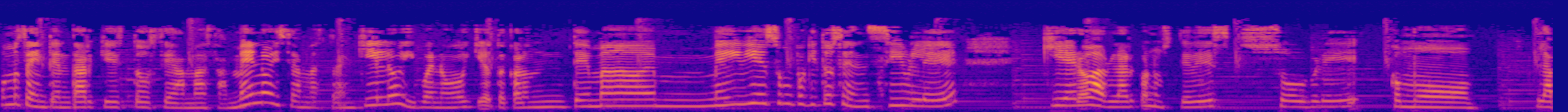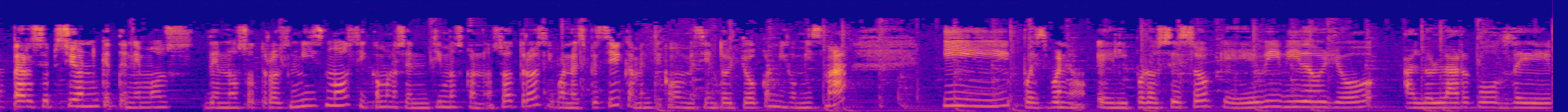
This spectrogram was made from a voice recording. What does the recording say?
vamos a intentar que esto sea más ameno y sea más tranquilo. Y bueno, hoy quiero tocar un tema, maybe es un poquito sensible. Quiero hablar con ustedes sobre como la percepción que tenemos de nosotros mismos y cómo nos sentimos con nosotros y bueno, específicamente cómo me siento yo conmigo misma y pues bueno, el proceso que he vivido yo a lo largo de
